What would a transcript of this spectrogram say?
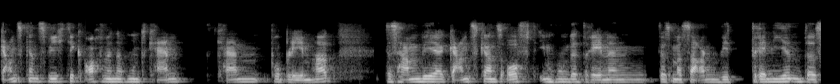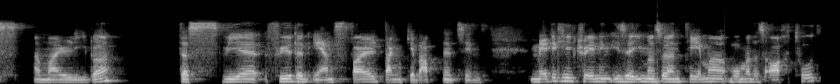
ganz, ganz wichtig, auch wenn der Hund kein, kein Problem hat. Das haben wir ganz, ganz oft im Hundetraining, dass wir sagen, wir trainieren das einmal lieber, dass wir für den Ernstfall dann gewappnet sind. Medical Training ist ja immer so ein Thema, wo man das auch tut.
